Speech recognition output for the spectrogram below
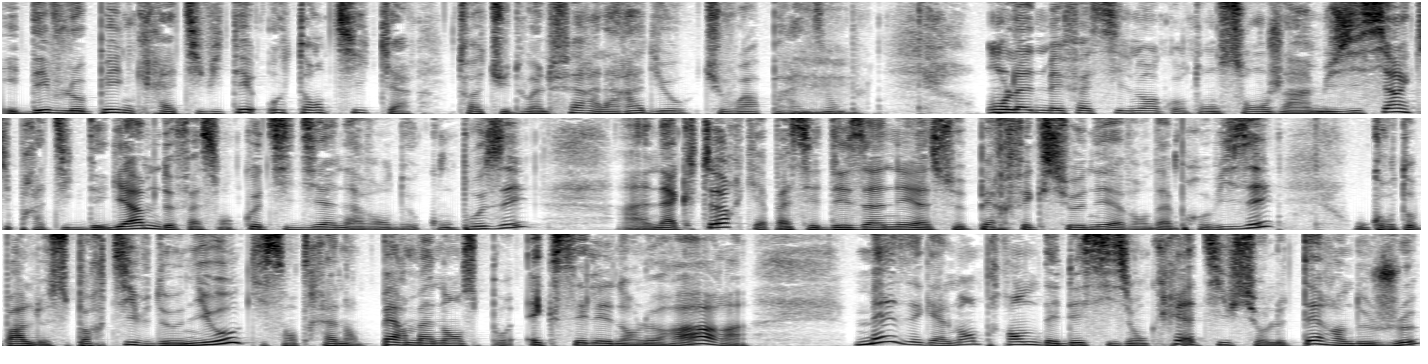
et développer une créativité authentique. Toi, tu dois le faire à la radio, tu vois, par mhm. exemple. On l'admet facilement quand on songe à un musicien qui pratique des gammes de façon quotidienne avant de composer, à un acteur qui a passé des années à se perfectionner avant d'improviser, ou quand on parle de sportifs de haut niveau qui s'entraînent en permanence pour exceller dans leur art mais également prendre des décisions créatives sur le terrain de jeu,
